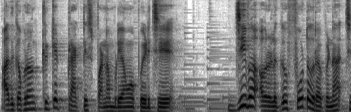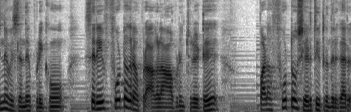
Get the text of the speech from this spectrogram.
அதுக்கப்புறம் கிரிக்கெட் ப்ராக்டிஸ் பண்ண முடியாமல் போயிடுச்சு. ஜீவா அவர்களுக்கு ஃபோட்டோகிராஃபினா சின்ன வயசுலேருந்தே பிடிக்கும். சரி ஃபோட்டோகிராஃபர் ஆகலாம் அப்படின்னு சொல்லிட்டு பல ஃபோட்டோஸ் எடுத்துகிட்டு இருந்திருக்காரு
